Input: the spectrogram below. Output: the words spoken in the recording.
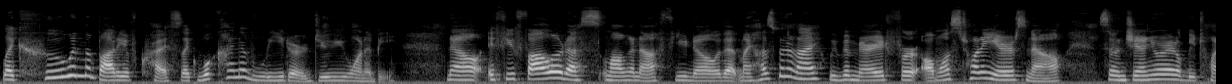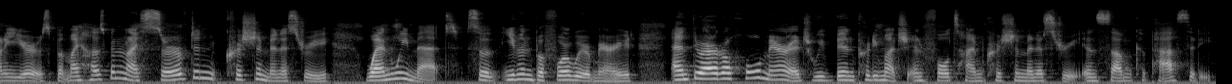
Like, who in the body of Christ, like, what kind of leader do you want to be? Now, if you followed us long enough, you know that my husband and I, we've been married for almost 20 years now. So in January, it'll be 20 years. But my husband and I served in Christian ministry when we met. So even before we were married. And throughout our whole marriage, we've been pretty much in full time Christian ministry in some capacity.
